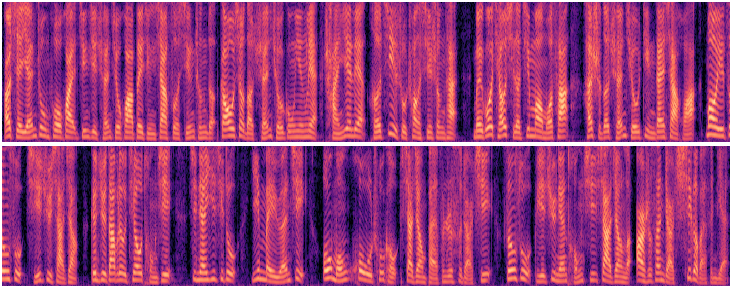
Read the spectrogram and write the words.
而且严重破坏经济全球化背景下所形成的高效的全球供应链、产业链和技术创新生态。美国挑起的经贸摩擦还使得全球订单下滑，贸易增速急剧下降。根据 WTO 统计，今年一季度以美元计，欧盟货物出口下降百分之四点七，增速比去年同期下降了二十三点七个百分点。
